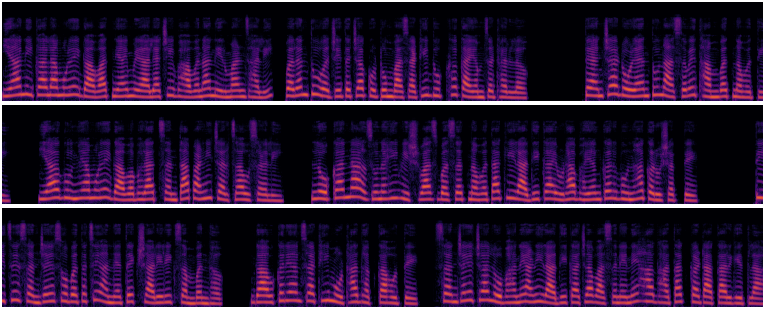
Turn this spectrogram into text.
या निकालामुळे गावात न्याय मिळाल्याची भावना निर्माण झाली परंतु अजितच्या कुटुंबासाठी दुःख कायमचं ठरलं. त्यांच्या डोळ्यांतून आसवे थांबत नव्हती. या गुन्ह्यामुळे गावभरात संताप आणि चर्चा उसळली. लोकांना अजूनही विश्वास बसत नव्हता की राधिका एवढा भयंकर गुन्हा करू शकते. तिचे संजयसोबतचे अन्यतेक शारीरिक संबंध. गावकऱ्यांसाठी मोठा धक्का होते. संजयच्या लोभाने आणि राधिकाच्या वासनेने हा घाताक कट आकार घेतला.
